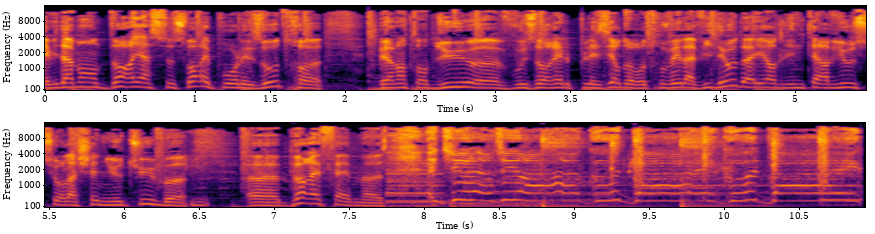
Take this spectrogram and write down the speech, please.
évidemment Doria ce soir et pour les autres, euh, bien entendu, euh, vous aurez le plaisir de retrouver la vidéo d'ailleurs de l'interview sur la chaîne YouTube euh, Beurre FM. Et tu leur diras goodbye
